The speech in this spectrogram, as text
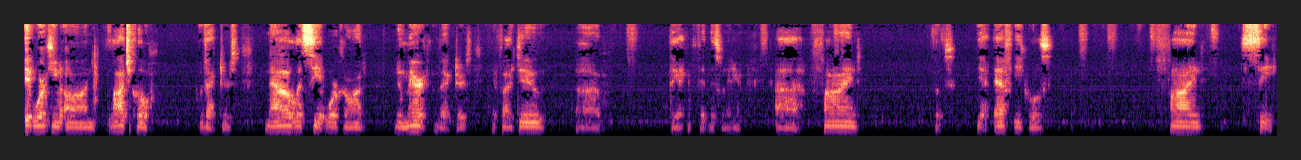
it working on logical vectors. Now let's see it work on numeric vectors. If I do, I think I can fit this one in here. Uh, find, oops, yeah, F equals find C,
